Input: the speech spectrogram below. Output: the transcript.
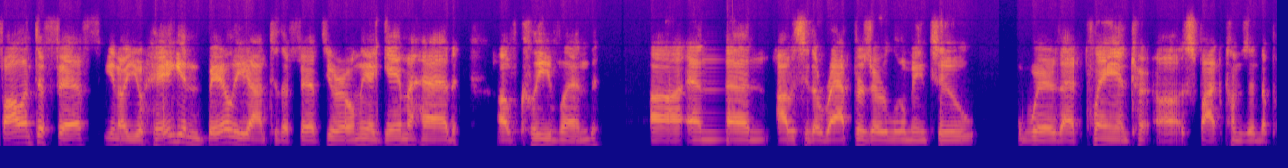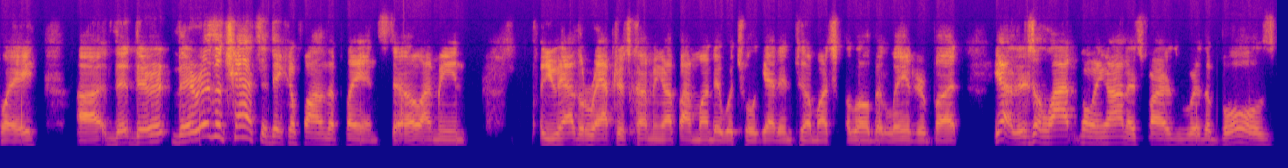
fall into fifth, you know, you're hanging barely onto the fifth. You're only a game ahead of Cleveland. Uh, and then obviously the Raptors are looming too, where that play-in uh, spot comes into play. Uh, there, there, there is a chance that they could fall in the play-in still. I mean, you have the Raptors coming up on Monday, which we'll get into a much a little bit later. But yeah, there's a lot going on as far as where the Bulls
